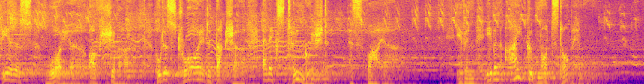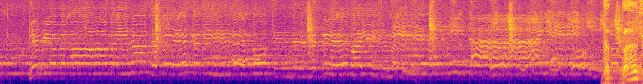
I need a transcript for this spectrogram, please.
fierce warrior of Shiva, who destroyed Daksha and extinguished his fire. Even, even I could not stop him. The birth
